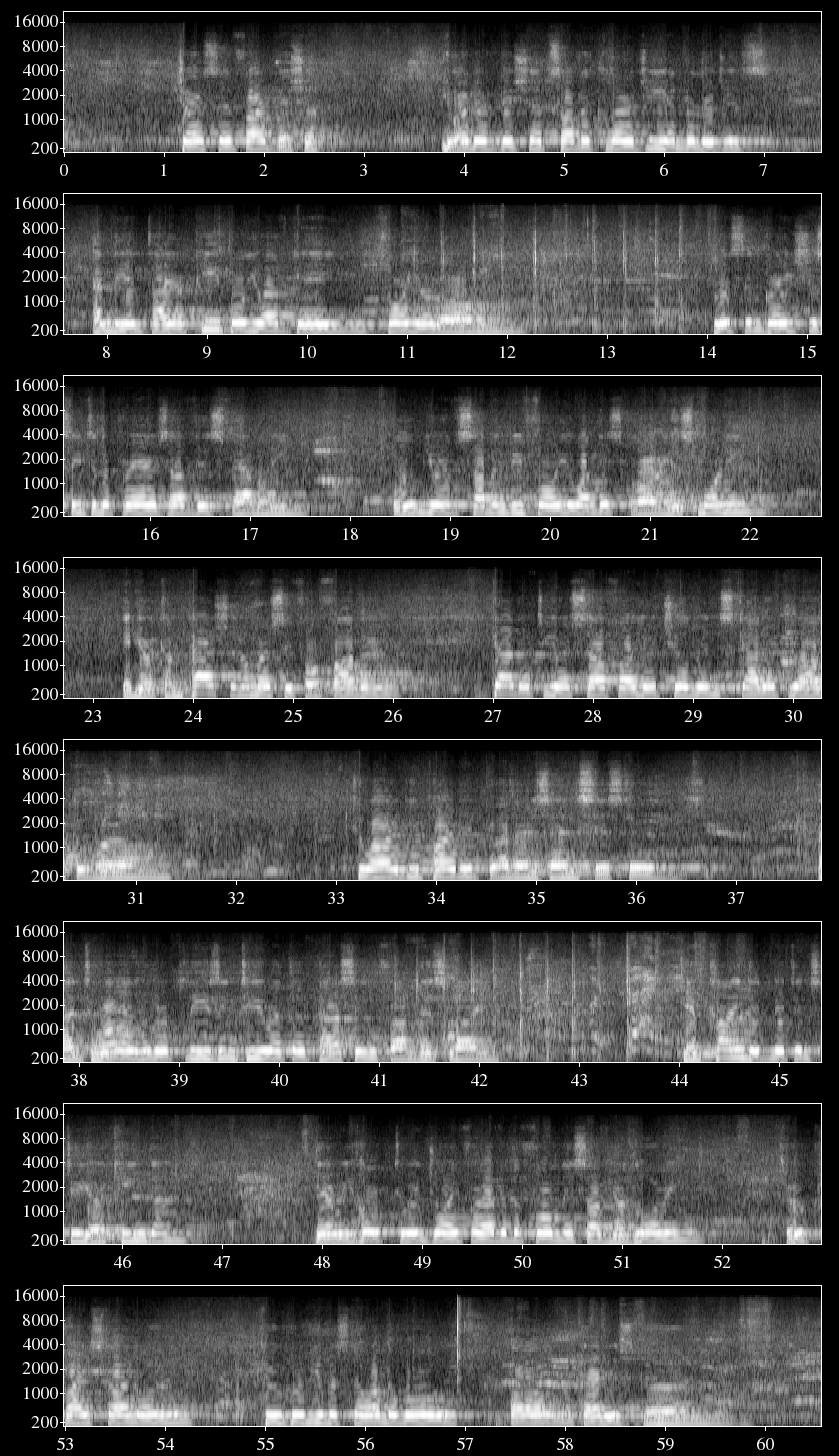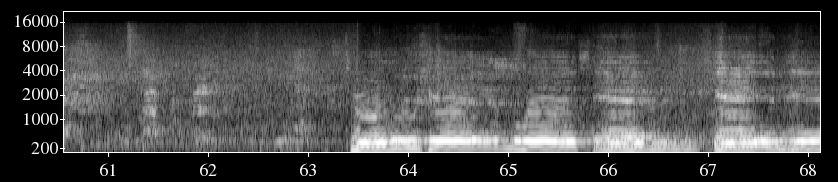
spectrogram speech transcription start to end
Joseph, our Bishop, the order of bishops, all the clergy and religious, and the entire people you have gained for your own. Listen graciously to the prayers of this family, whom you have summoned before you on this glorious morning. In your compassion, O merciful Father, gather to yourself all your children scattered throughout the world. To our departed brothers and sisters, and to all who were pleasing to you at their passing from this life, give kind admittance to your kingdom. There we hope to enjoy forever the fullness of your glory. Through Christ our Lord, through whom you bestow on the world all that is good. Through him, with him, in him.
